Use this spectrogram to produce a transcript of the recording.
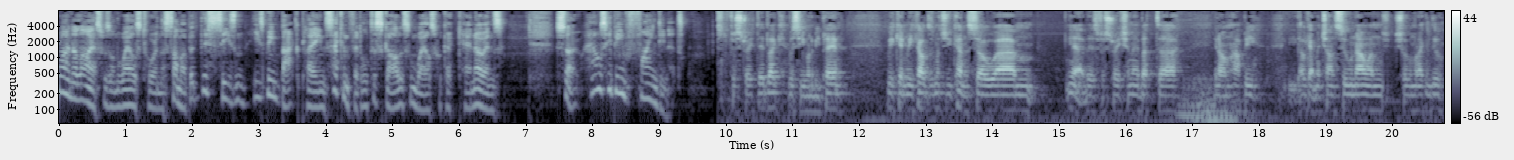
Ryan Elias was on the Wales tour in the summer, but this season he's been back playing second fiddle to Scarlets and Wales hooker Ken Owens. So, how's he been finding it? frustrated. Like obviously you want to be playing week in week out as much as you can. So um, yeah, there's frustration there, but uh, you know I'm happy. I'll get my chance soon now and show them what I can do.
